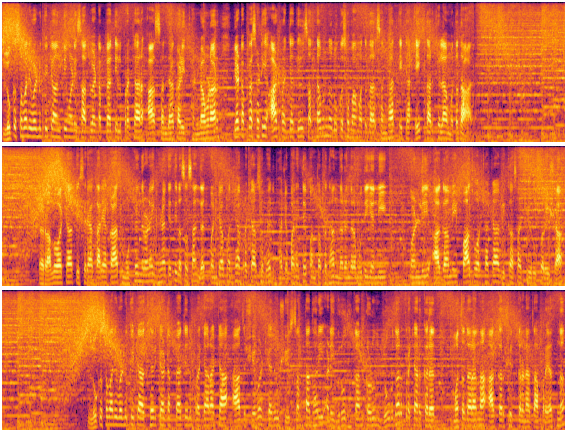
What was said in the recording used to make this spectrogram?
लोकसभा निवडणुकीच्या अंतिम आणि सातव्या टप्प्यातील प्रचार आज संध्याकाळी थंडावणार. या टप्प्यासाठी आठ राज्यातील सत्तावन्न लोकसभा मतदारसंघात येत्या एक तारखेला मतदान. रालोआच्या तिसऱ्या कार्यकाळात मोठे निर्णय घेण्यात येतील असं सांगत पंजाबमधल्या प्रचारसभेत भाजपा नेते पंतप्रधान नरेंद्र मोदी यांनी मांडली आगामी पाच वर्षाच्या विकासाची रूपरेषा. लोकसभा निवडणुकीच्या अखेरच्या टप्प्यातील प्रचाराच्या आज शेवटच्या दिवशी सत्ताधारी आणि विरोधकांकडून जोरदार प्रचार करत मतदारांना आकर्षित करण्याचा प्रयत्न.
